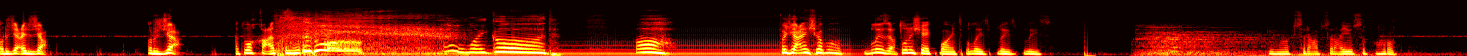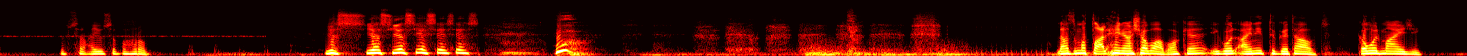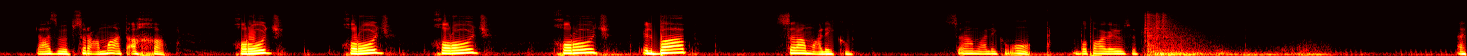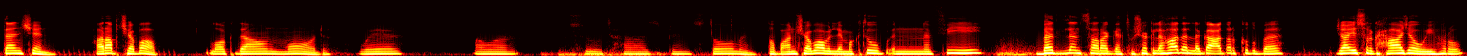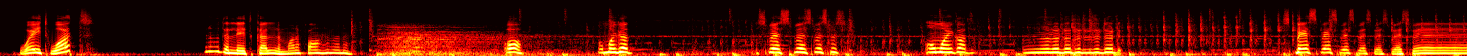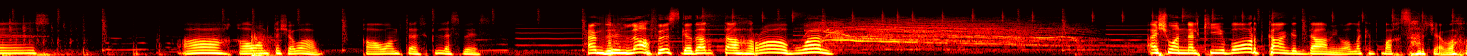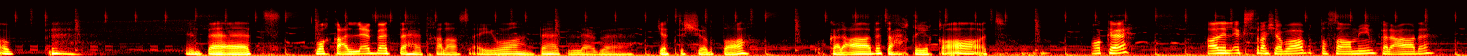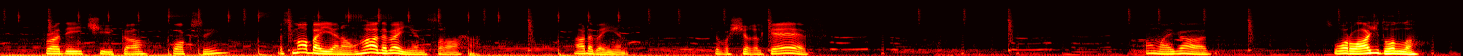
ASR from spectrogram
ارجع ارجع. ارجع. أتوقع أدخل oh my god آه. فجعني شباب. please أعطوني checkpoint please please please أيوه بسرعة بسرعة. يوسف اهرب. بسرعة يوسف اهرب. yes yes yes yes yes yes أوه. لازم اطلع الحين يا شباب okay؟ يقول I need to get out قبل ما يجي. لازم بسرعة ما أتأخر. خروج خروج خروج خروج. الباب. السلام عليكم. السلام عليكم. أوه البطاقة يوسف. Attention. هربت شباب. Lock down mode. Where our suit has been stolen. طبعا شباب اللي مكتوب إن في بدلة انسرقت وشكله هذا اللي قاعد أركض به جاي يسرق حاجة ويهرب. ويت وات من هو اللي يتكلم؟ أنا فاهم أنا. oh oh my god space space space space oh my god space space space space space space space آه قاومته شباب. قاومته كله space. الحمد لله فزت قدرت أهرب. ولا أشوى إن ال keyboard كان قدامي. والله كنت بخسر شباب انتهت. أتوقع اللعبة انتهت. خلاص. أيوه انتهت اللعبة. جت الشرطة. وكالعادة تحقيقات. okay. هذه ال extra شباب. التصاميم كالعادة. فريدي تشيكا فوكسي. بس ما بينوا. هذا بين الصراحة. هذا بين. شوف الشغل كيف. oh my god صور واجد والله.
